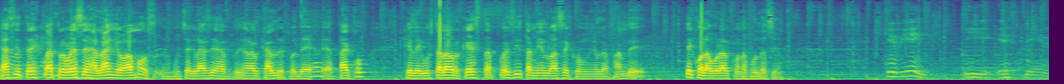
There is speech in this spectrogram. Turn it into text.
Casi tres, cuatro veces al año vamos. Muchas gracias al señor alcalde pues, de, de Ataco, que le gusta la orquesta, pues sí, también lo hace con el afán de, de colaborar con la fundación. Qué bien. Y este,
